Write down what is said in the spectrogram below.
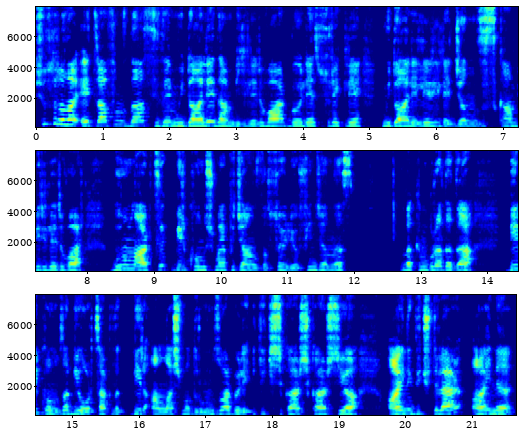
Şu sıralar etrafınızda size müdahale eden birileri var. Böyle sürekli müdahaleleriyle canınızı sıkan birileri var. Bununla artık bir konuşma yapacağınızı da söylüyor fincanınız. Bakın burada da bir konuda bir ortaklık, bir anlaşma durumunuz var. Böyle iki kişi karşı karşıya aynı güçteler, aynı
